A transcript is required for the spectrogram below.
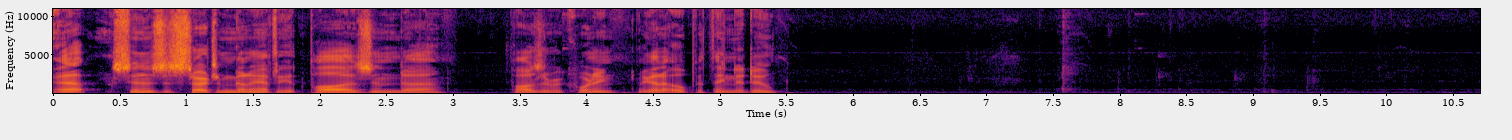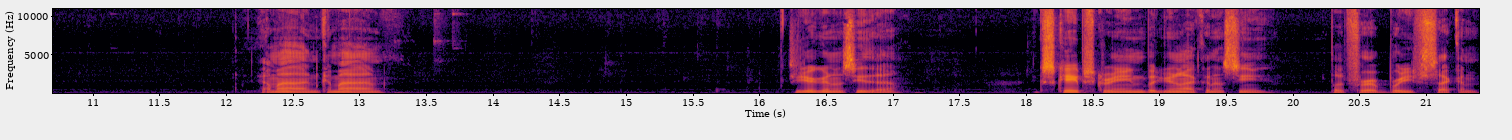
Yep, as soon as this starts, I'm going to have to hit pause and uh, pause the recording. I got an open thing to do. Come on, come on. So you're going to see the escape screen, but you're not going to see, but for a brief second.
